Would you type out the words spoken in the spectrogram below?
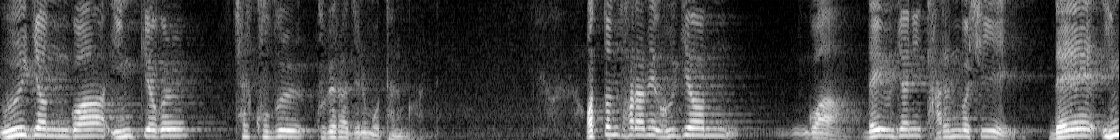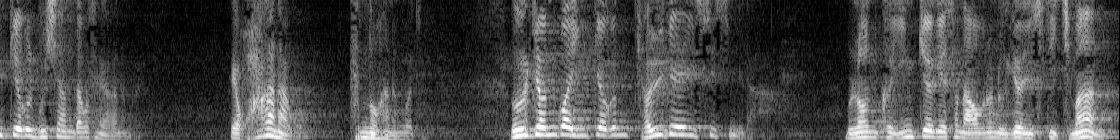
의견과 인격을 잘 구별, 구별하지를 못하는 것 같아요. 어떤 사람의 의견과 내 의견이 다른 것이 내 인격을 무시한다고 생각하는 거예요. 그게 화가 나고 분노하는 거죠. 의견과 인격은 별개일 수 있습니다. 물론 그 인격에서 나오는 의견일 수도 있지만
